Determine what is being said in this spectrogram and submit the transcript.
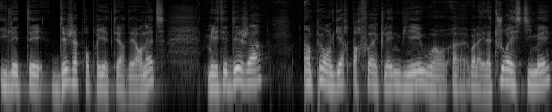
il était déjà propriétaire des Hornets, mais il était déjà un peu en guerre parfois avec la NBA, où voilà, il a toujours estimé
